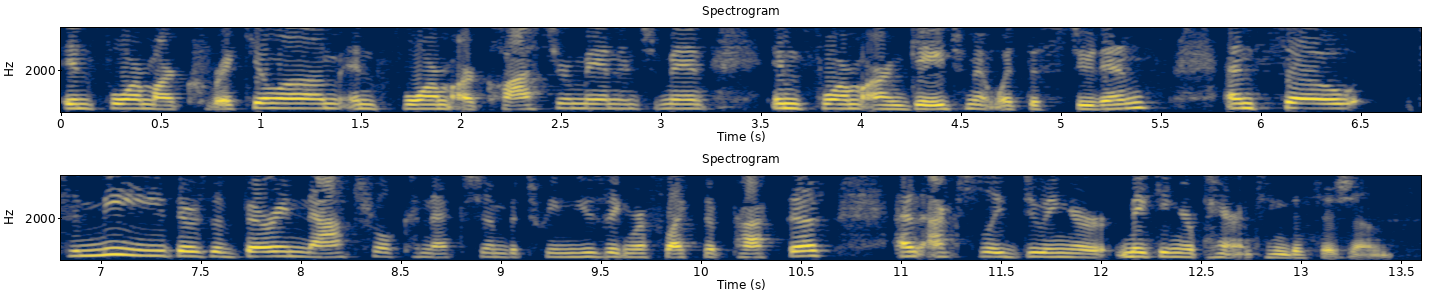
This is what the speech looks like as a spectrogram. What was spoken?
inform our curriculum, inform our classroom management, inform our engagement with the students. And so to me, there's a very natural connection between using reflective practice and actually doing your, making your parenting decisions.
